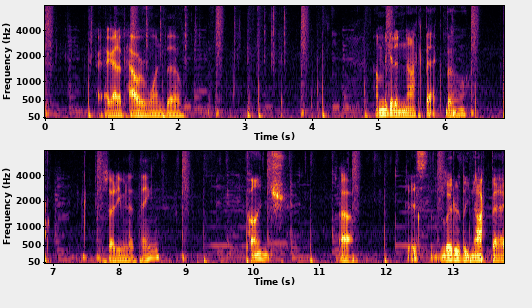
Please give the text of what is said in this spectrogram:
Alright, I got a power one bow. I'm gonna get a knockback bow. Is that even a thing? Punch. Oh, It's literally knockback,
